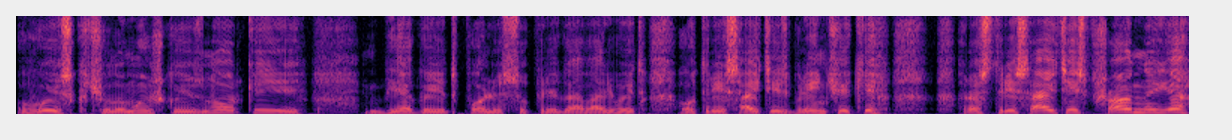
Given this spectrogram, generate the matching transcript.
Выскочила мышка из норки, бегает по лесу, приговаривает «Утрясайтесь, бринчики, растрясайтесь, пшенные!»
